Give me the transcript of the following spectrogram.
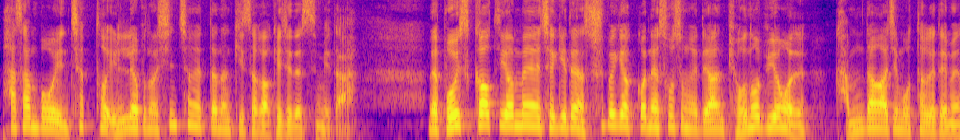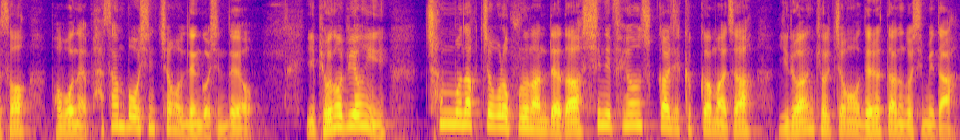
파산보호인 챕터 11을 신청했다는 기사가 게재됐습니다. 네, 보이스카우트 연맹에 제기된 수백여 건의 소송에 대한 변호 비용을 감당하지 못하게 되면서 법원에 파산보호 신청을 낸 것인데요. 이 변호 비용이 천문학적으로 불어난 데다 신입 회원수까지 급감하자 이러한 결정을 내렸다는 것입니다.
